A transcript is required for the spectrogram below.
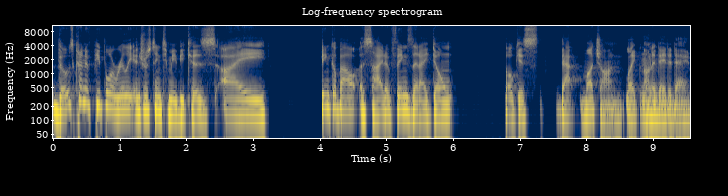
those kind of people are really interesting to me because I think about a side of things that I don't focus that much on, like on a day to day.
